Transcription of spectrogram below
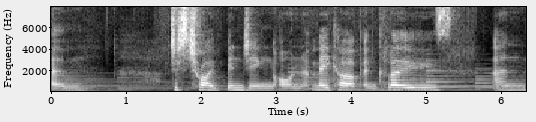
um, just try binging on makeup and clothes. And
